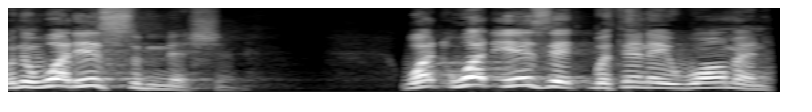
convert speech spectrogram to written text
Well, then what is submission? What, what is it within a woman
